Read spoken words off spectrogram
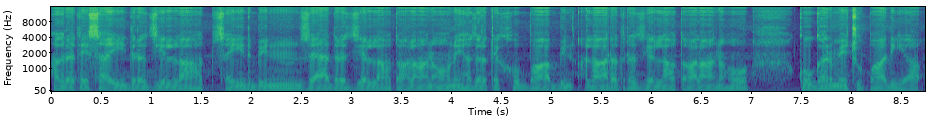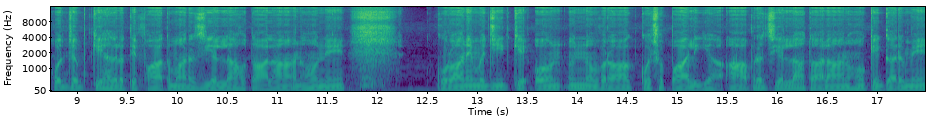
حضرت سعید رضی اللہ، سعید بن زید رضی اللہ تعالیٰ عنہ نے حضرت خباب بن علارت رضی اللہ تعالیٰ عنہ کو گھر میں چھپا دیا۔ اور جبکہ حضرت فاطمہ رضی اللہ تعالیٰ عنہ نے قرآن مجید کے ان ان وراق کو چھپا لیا۔ آپ رضی اللہ تعالیٰ عنہ کے گھر میں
